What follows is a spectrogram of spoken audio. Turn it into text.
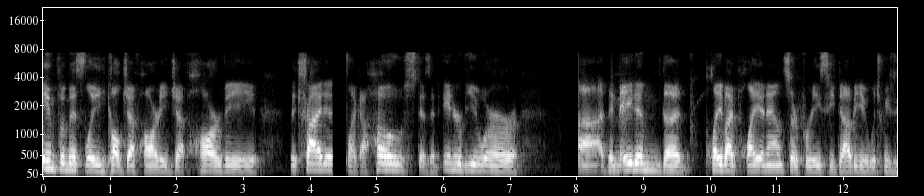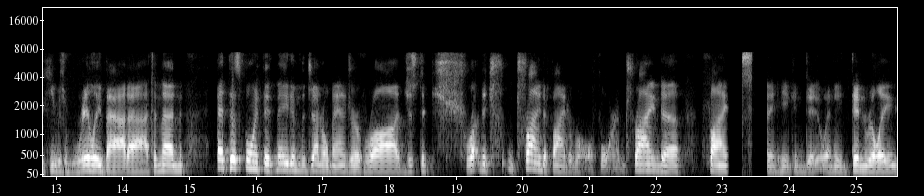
infamously he called Jeff Hardy Jeff Harvey. They tried it like a host, as an interviewer. Uh, they made him the play-by-play announcer for ECW, which he was really bad at. And then at this point, they've made him the general manager of Raw, just to tr- trying to find a role for him, trying to find something he can do, and he didn't really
